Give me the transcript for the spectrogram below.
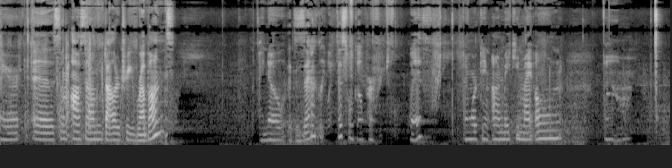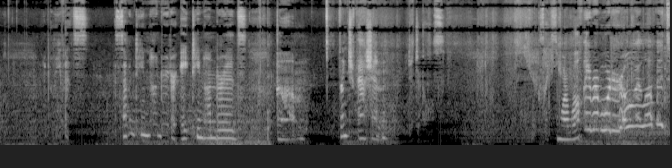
There is some awesome Dollar Tree rub-ons. Exactly what this will go perfect with. I'm working on making my own, um, I believe it's 1700 or 1800s um, French fashion digitals. Looks like some more wallpaper border. Oh, I love it.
